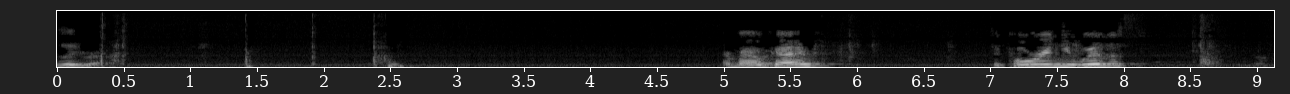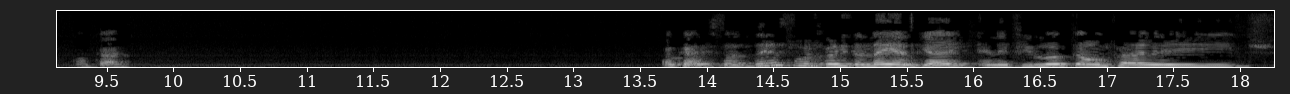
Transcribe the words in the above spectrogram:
zero. Everybody okay? Decorian, you with us? Okay. Okay, so this would be the NAND gate, and if you look on page,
